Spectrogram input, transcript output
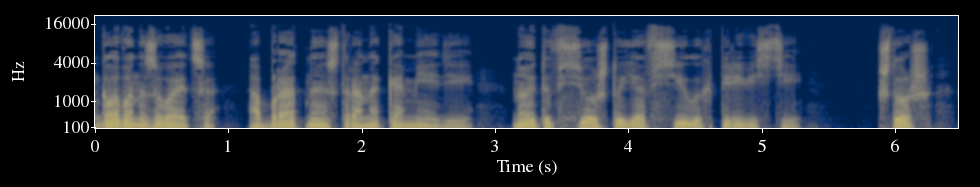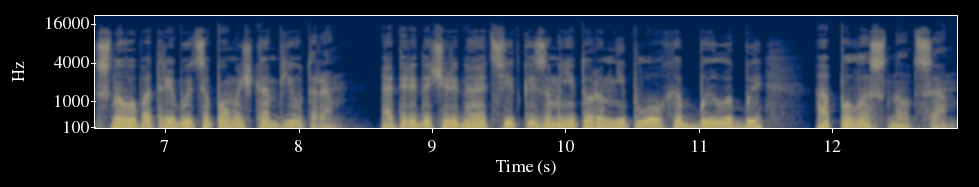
Глава называется «Обратная сторона комедии», но это все, что я в силах перевести. Что ж, снова потребуется помощь компьютера, а перед очередной отсидкой за монитором неплохо было бы ополоснуться.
